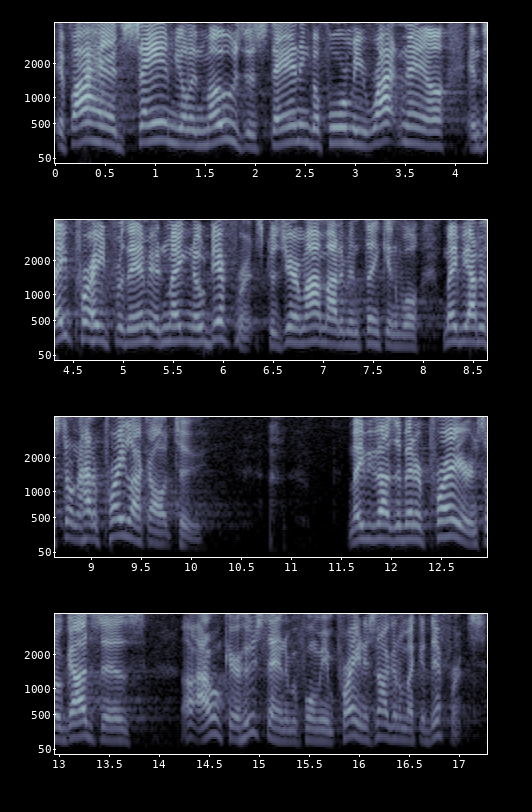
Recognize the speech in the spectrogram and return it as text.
if I had Samuel and Moses standing before me right now and they prayed for them, it would make no difference. Because Jeremiah might have been thinking, well, maybe I just don't know how to pray like I ought to. Maybe if I was a better prayer. And so God says, I don't care who's standing before me and praying, it's not going to make a difference.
